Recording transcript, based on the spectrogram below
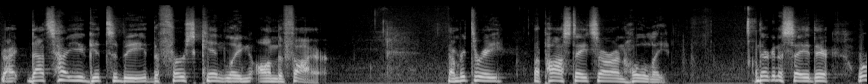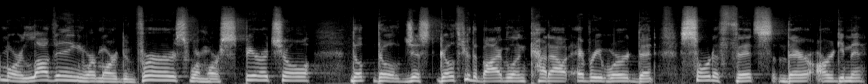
Right? That's how you get to be the first kindling on the fire. Number three, apostates are unholy they're going to say they're we're more loving, we're more diverse, we're more spiritual. They'll they'll just go through the Bible and cut out every word that sort of fits their argument.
